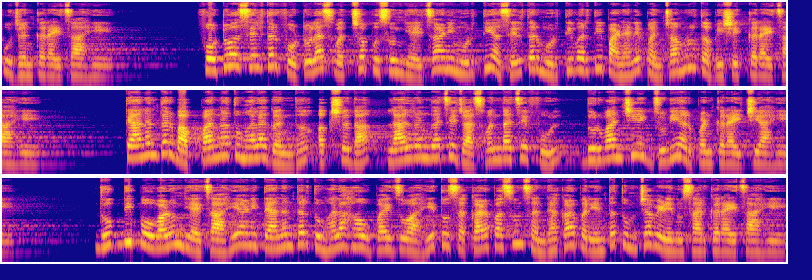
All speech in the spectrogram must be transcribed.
पूजन करायचं आहे. फोटो असेल तर फोटोला स्वच्छ पुसून घ्यायचं आणि मूर्ती असेल तर मूर्तीवरती पाण्याने पंचामृत अभिषेक करायचा आहे. त्यानंतर बाप्पांना तुम्हाला गंध अक्षदा लाल रंगाचे जास्वंदाचे फूल दुर्वांची एक जुडी अर्पण करायची आहे. धूपदीप ओवाळून घ्यायचा आहे आणि त्यानंतर तुम्हाला हा उपाय जो आहे तो सकाळपासून संध्याकाळपर्यंत तुमच्या वेळेनुसार करायचा आहे.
